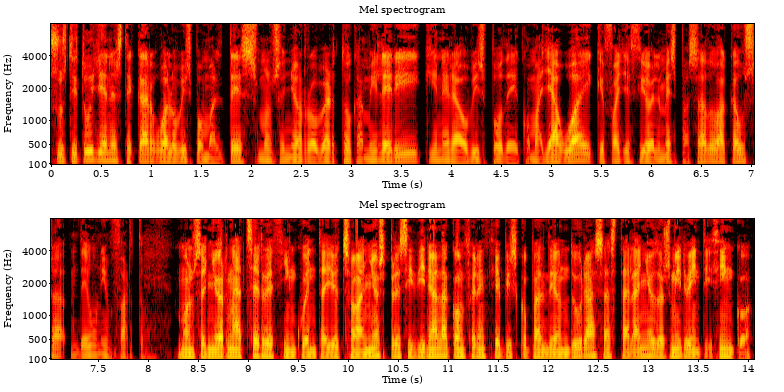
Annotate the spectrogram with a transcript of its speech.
Sustituye en este cargo al obispo maltés, Monseñor Roberto Camilleri, quien era obispo de Comayagua y que falleció el mes pasado a causa de un infarto. Monseñor Nacher, de 58 años, presidirá la Conferencia Episcopal de Honduras hasta el año 2025.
